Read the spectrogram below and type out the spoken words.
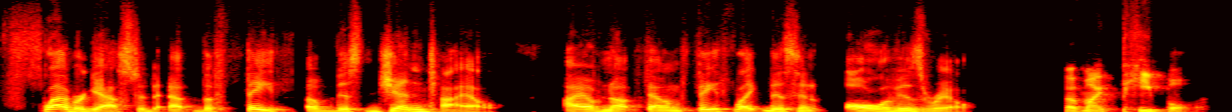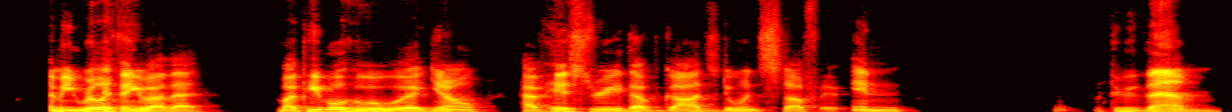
flabbergasted at the faith of this Gentile. I have not found faith like this in all of Israel. of my people. I mean, really think about that. My people who uh, you know have history of God's doing stuff in through them,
